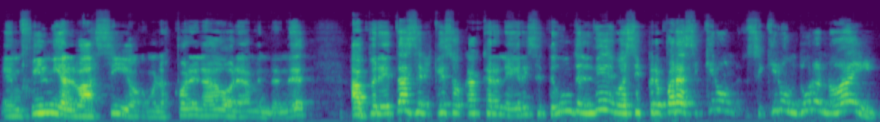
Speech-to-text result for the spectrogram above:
en film y al vacío, como los ponen ahora, ¿me entendés? Apretás el queso cáscara negra y se te hunde el dedo y decís, pero pará, si quiero un, si quiero un duro no hay.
